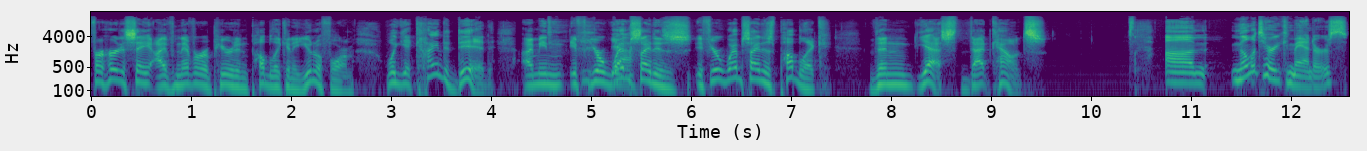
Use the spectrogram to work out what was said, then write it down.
for her to say I've never appeared in public in a uniform, well, you kind of did. I mean, if your Yeah. website is if your website is public, then yes, that counts. Um, military commanders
